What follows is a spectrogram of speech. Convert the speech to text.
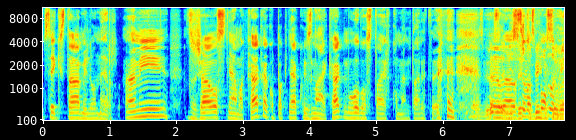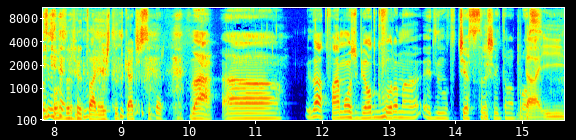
всеки става милионер. Ами, за жалост няма как, ако пък някой знае как, мога да остави в коментарите. Разбира се, Да, ние също бихме се възползвали от това нещо, така че супер. Да. А, и да, това е може би отговора на един от често срещаните въпроси. Да, и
